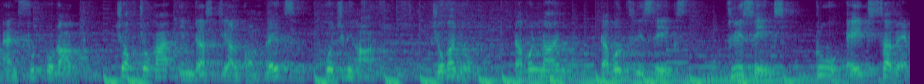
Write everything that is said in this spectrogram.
and food product Chakchaka industrial complex Coochbehar. যোগাযোগ double nine double three six three six two eight seven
